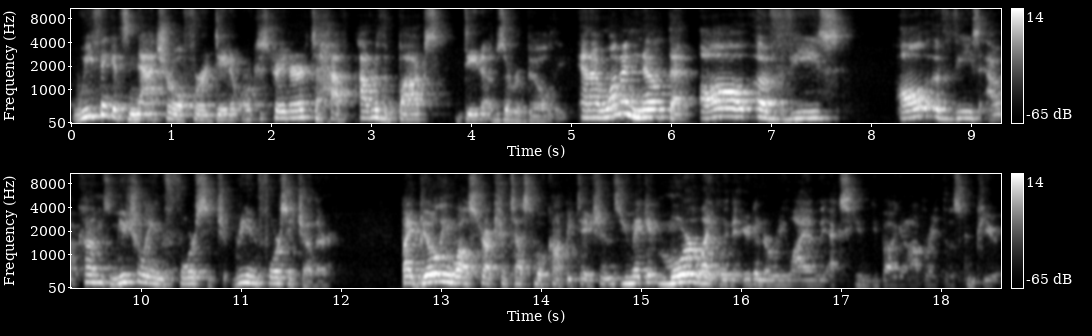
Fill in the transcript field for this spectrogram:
we think it's natural for a data orchestrator to have out of the box data observability. And I want to note that all of these all of these outcomes mutually enforce each, reinforce each other. By building well-structured testable computations, you make it more likely that you're going to reliably execute, debug, and operate those compute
